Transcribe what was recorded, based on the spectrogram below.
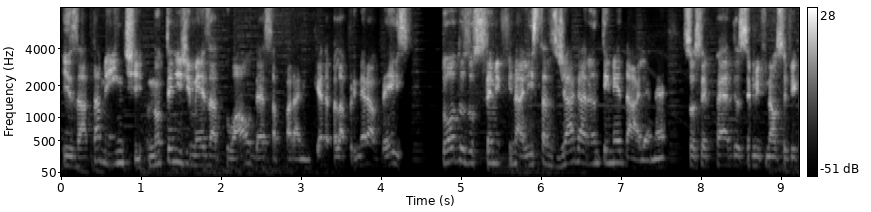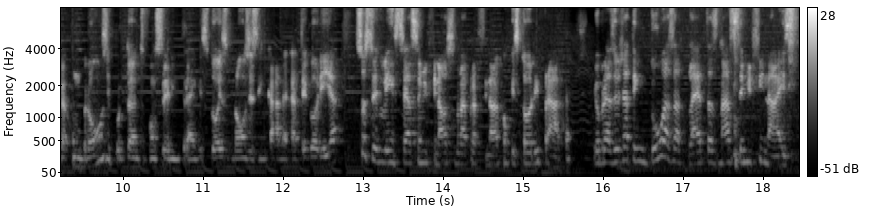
Exatamente. No tênis de mesa atual dessa Paralimpíada, pela primeira vez, todos os semifinalistas já garantem medalha, né? Se você perde o semifinal, você fica com bronze, portanto, vão ser entregues dois bronzes em cada categoria. Se você vencer a semifinal, você vai para a final e conquista ouro e prata. E o Brasil já tem duas atletas nas semifinais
